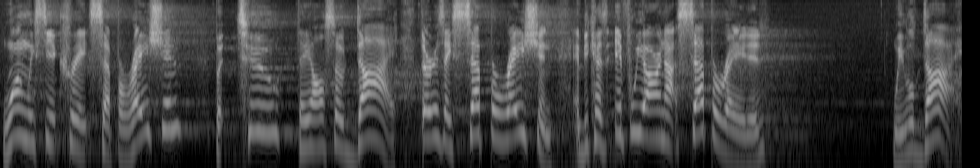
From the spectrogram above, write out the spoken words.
one, we see it creates separation, but two, they also die. There is a separation. And because if we are not separated, we will die.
